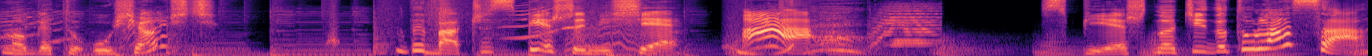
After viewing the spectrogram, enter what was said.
Mogę tu usiąść? Wybacz, spieszy mi się. A! Spieszno ci do tulasa.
